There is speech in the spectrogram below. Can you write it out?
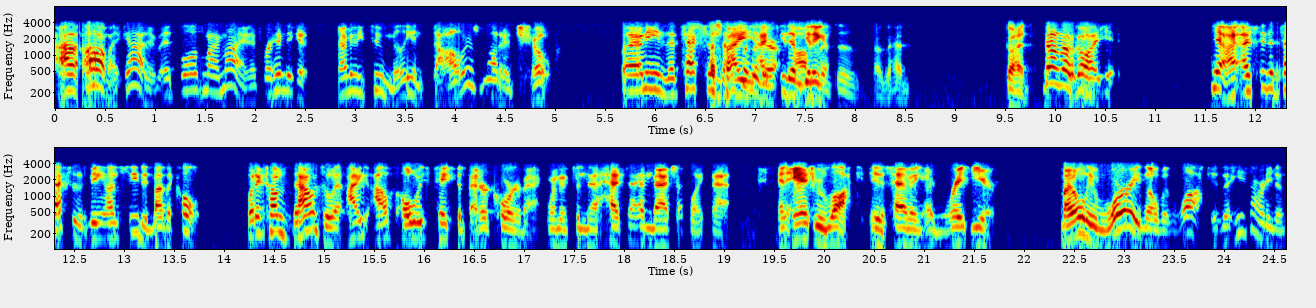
I, oh my God, it, it blows my mind. And for him to get 72 million dollars, what a joke! But I mean, the Texans, I, I see them getting. Oh, go ahead. Go ahead. No, no, go ahead. Yeah, I, I see the Texans being unseated by the Colts. When it comes down to it, I, I'll always take the better quarterback when it's in the head-to-head matchup like that. And Andrew Luck is having a great year. My only worry though with Luck is that he's already been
